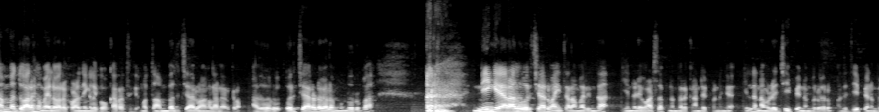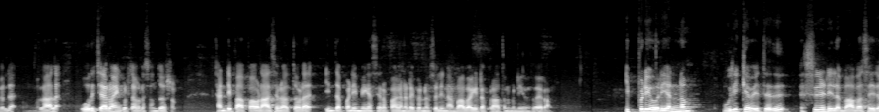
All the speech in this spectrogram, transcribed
நம்ம துவாரகமையில் வர குழந்தைங்களுக்கு உட்காரத்துக்கு மொத்தம் ஐம்பது சேர் வாங்கலான்னு இருக்கிறோம். அது ஒரு ஒரு சேரோட விலை முந்நூறுரூபா நீங்கள் யாராவது ஒரு சேர் வாங்கி தர மாதிரி இருந்தால் என்னுடைய வாட்ஸ்அப் நம்பரை காண்டாக்ட் பண்ணுங்கள் இல்லை நம்மளுடைய ஜிபே நம்பர் வரும். அந்த ஜிபே நம்பரில் உங்களால் ஒரு சேர் வாங்கி கொடுத்தா கூட சந்தோஷம். கண்டிப்பாக அப்பாவோட ஆசீர்வாதத்தோட இந்த பணி மிக சிறப்பாக நடைபெறணும்னு சொல்லி நான் பாபா கிட்ட பிரார்த்தனை பண்ணிக்கிறேன் சாயிராம். இப்படி ஒரு எண்ணம் உதிக்க வைத்தது ஷிரடியில் பாபா செய்த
